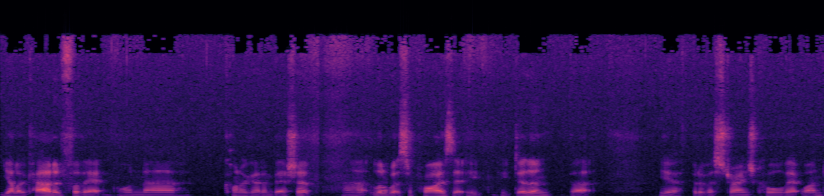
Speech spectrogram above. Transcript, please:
yellow carded for that on uh, Connor Garden-Bachop. Uh, a little bit surprised that he, he didn't, but yeah, bit of a strange call that one.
